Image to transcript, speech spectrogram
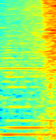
you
